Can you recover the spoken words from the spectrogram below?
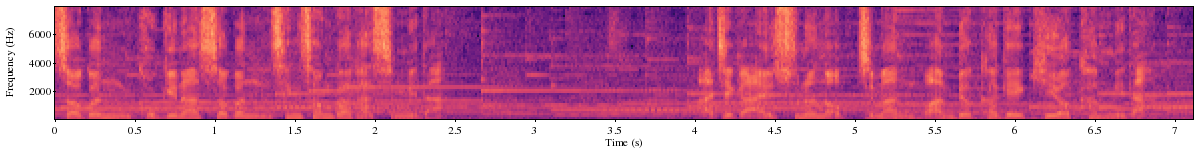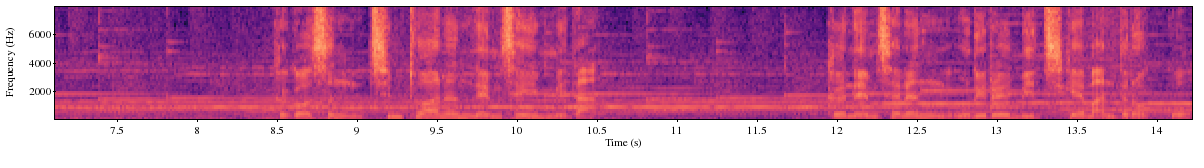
썩은 고기나 썩은 생선과 같습니다. 아직 알 수는 없지만 완벽하게 기억합니다. 그것은 침투하는 냄새입니다. 그 냄새는 우리를 미치게 만들었고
